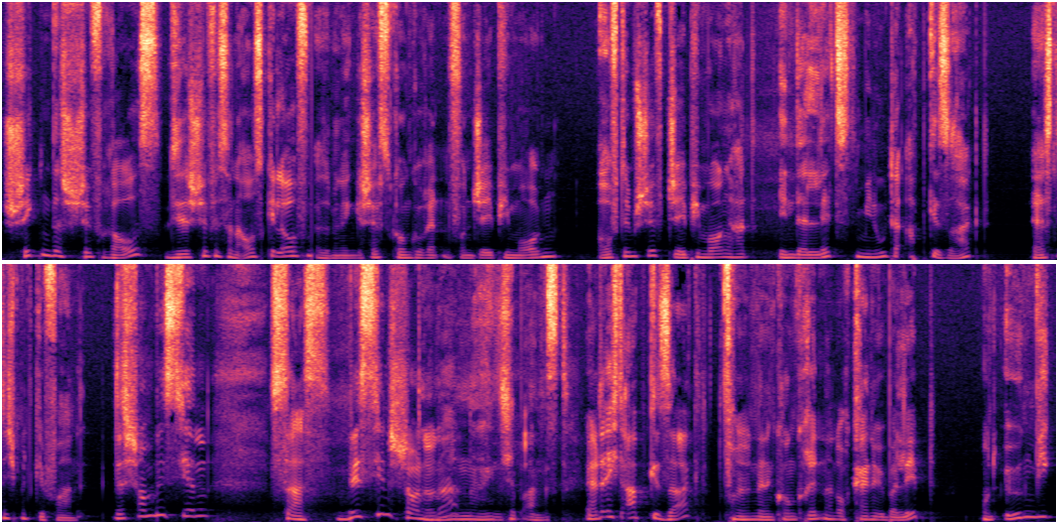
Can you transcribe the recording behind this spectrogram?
schicken das Schiff raus. Dieses Schiff ist dann ausgelaufen, also mit den Geschäftskonkurrenten von JP Morgan auf dem Schiff. JP Morgan hat in der letzten Minute abgesagt. Er ist nicht mitgefahren. Das ist schon ein bisschen sass. Ein bisschen schon, oder? Nein, ich habe Angst. Er hat echt abgesagt. Von den Konkurrenten hat auch keiner überlebt. Und irgendwie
